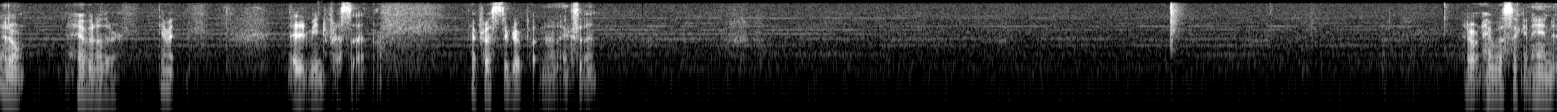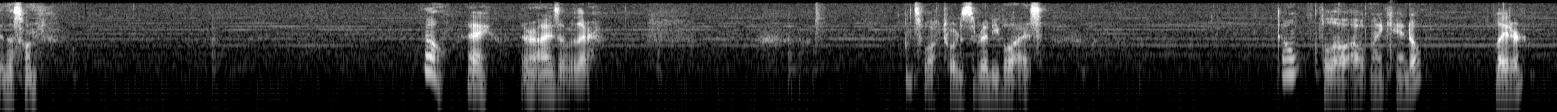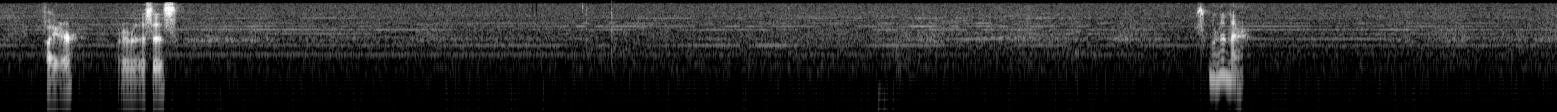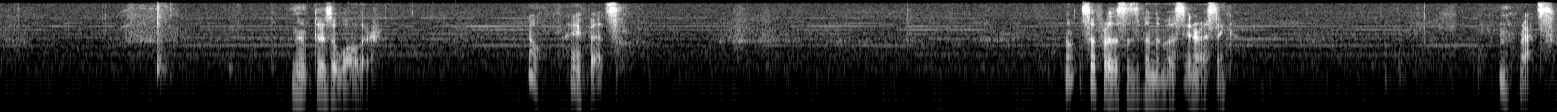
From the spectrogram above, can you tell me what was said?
I don't have another. Damn it. I didn't mean to press that. I pressed the grip button on accident. I don't have a second hand in this one. Oh, hey, there are eyes over there. Let's walk towards the red evil eyes. Don't blow out my candle. Later. Fire. Whatever this is. Someone in there. Nope, there's a wall there. Hey, pets. Well, so far this has been the most interesting. Hmm, rats.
